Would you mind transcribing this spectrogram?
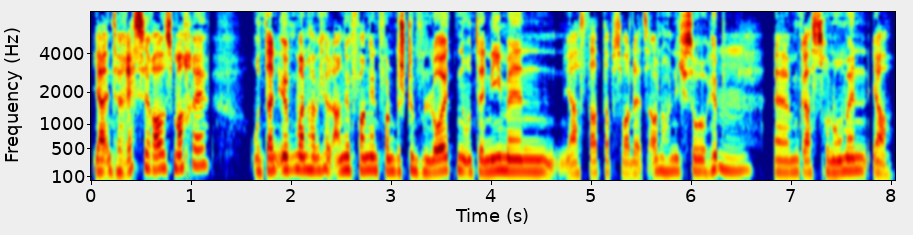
ja, Interesse rausmache. Und dann irgendwann habe ich halt angefangen von bestimmten Leuten, Unternehmen, ja, Startups war da jetzt auch noch nicht so hip, mhm. ähm, Gastronomen, ja,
